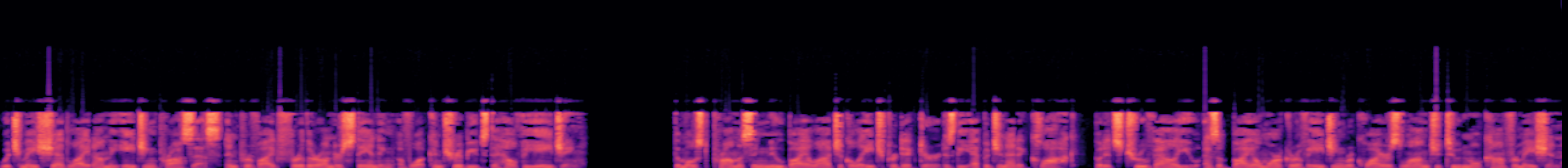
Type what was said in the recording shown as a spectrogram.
which may shed light on the aging process and provide further understanding of what contributes to healthy aging. The most promising new biological age predictor is the epigenetic clock, but its true value as a biomarker of aging requires longitudinal confirmation.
